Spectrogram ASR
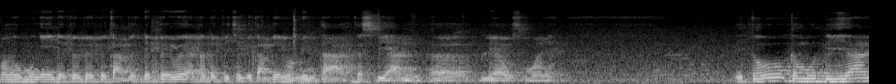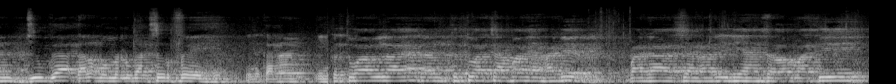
menghubungi DPP PKB, DPW atau DPC PKB meminta kesediaan eh, beliau semuanya itu kemudian juga kalau memerlukan survei. Ini karena ini ketua wilayah dan ketua cabang yang hadir pada siang hari ini yang saya hormati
